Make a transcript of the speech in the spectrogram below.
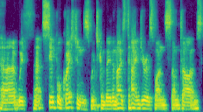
uh, with uh, simple questions, which can be the most dangerous ones sometimes.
